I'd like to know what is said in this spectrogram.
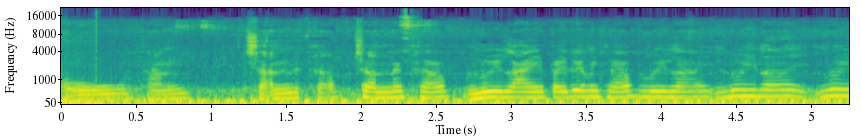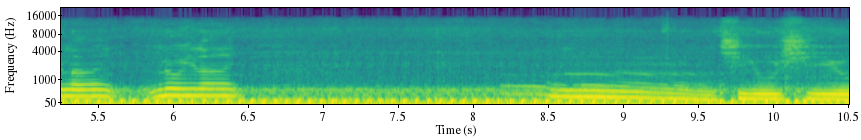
โอ้ทาง ชันนะครับ ชันนะครับ ลุยไลน์ไปได้ไหมครับ ลุยไลน์ลุยไลน์ลุยไลน์ลุยไลน์อืม ชิวชิว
